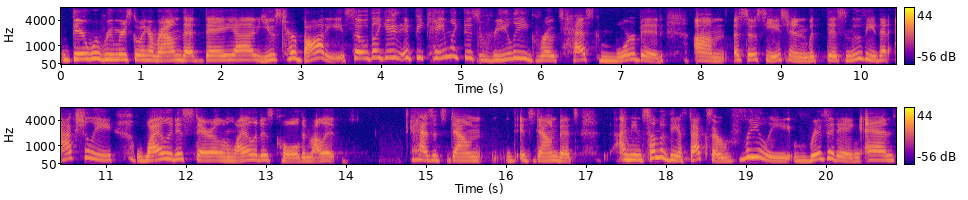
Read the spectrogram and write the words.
There were rumors going around that they uh, used her body. So, like, it, it became like this really grotesque, morbid um, association with this movie that actually, while it is sterile and while it is cold and while it has its down its down bits i mean some of the effects are really riveting and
